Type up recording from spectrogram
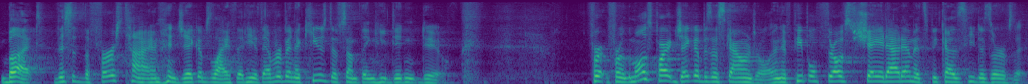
But this is the first time in Jacob's life that he has ever been accused of something he didn't do. For, for the most part, Jacob is a scoundrel. And if people throw shade at him, it's because he deserves it.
